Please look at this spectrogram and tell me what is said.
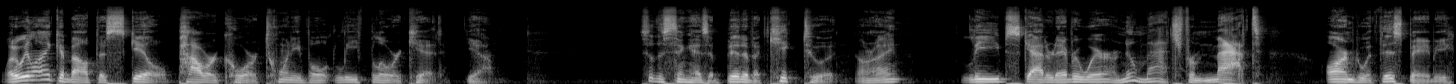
what do we like about the Skil PWRCore 20 volt leaf blower kit? Yeah. So, this thing has a bit of a kick to it, all right? Leaves scattered everywhere are no match for Matt, armed with this baby.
